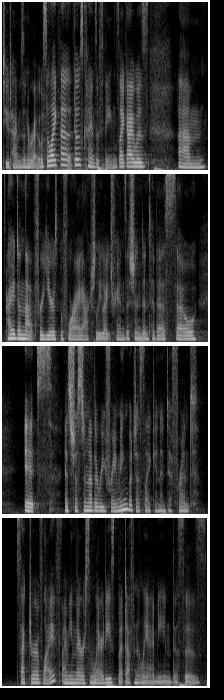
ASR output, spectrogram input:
two times in a row. So like the, those kinds of things. Like I was, um, I had done that for years before I actually like transitioned into this. So it's, it's just another reframing, but just like in a different sector of life. I mean, there are similarities, but definitely, I mean, this is,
